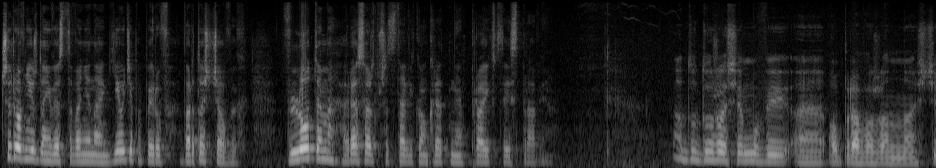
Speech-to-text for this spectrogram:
czy również do inwestowania na giełdzie papierów wartościowych. W lutym resort przedstawi konkretny projekt w tej sprawie. No dużo się mówi e, o praworządności.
